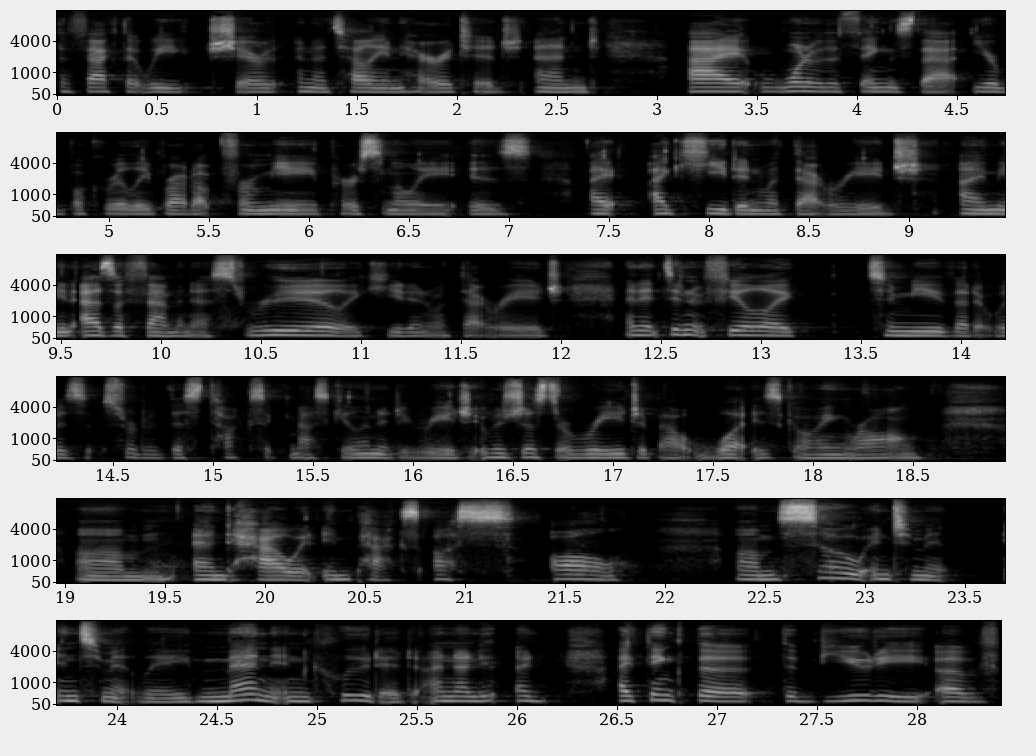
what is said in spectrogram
the fact that we share an Italian heritage, and I one of the things that your book really brought up for me personally is I, I keyed in with that rage. I mean, as a feminist, really keyed in with that rage. And it didn't feel like to me that it was sort of this toxic masculinity rage. It was just a rage about what is going wrong um, and how it impacts us all um, so intimate intimately, men included. And I, I, I, think the, the beauty of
